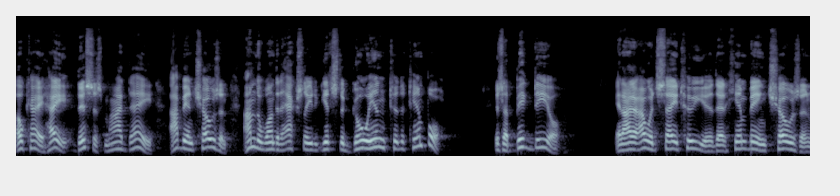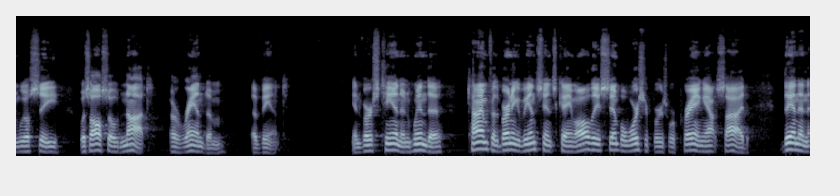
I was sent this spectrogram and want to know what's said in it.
okay, hey, this is my day. I've been chosen. I'm the one that actually gets to go into the temple. It's a big deal. And I, I, would say to you that him being chosen, we'll see, was also not a random event. In verse 10, and when the time for the burning of incense came, all the assembled worshippers were praying outside. Then an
